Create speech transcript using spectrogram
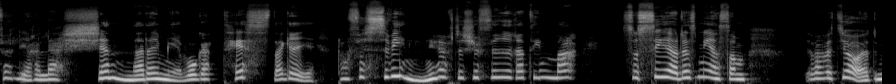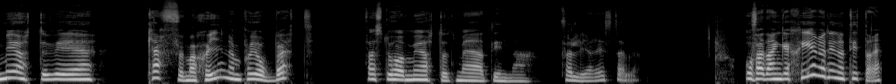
följare lär känna dig mer, våga testa grejer. De försvinner ju efter 24 timmar. Så ser det mer som vad vet jag, ett möte vid kaffemaskinen på jobbet. Fast du har mötet med dina följare istället. Och för att engagera dina tittare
